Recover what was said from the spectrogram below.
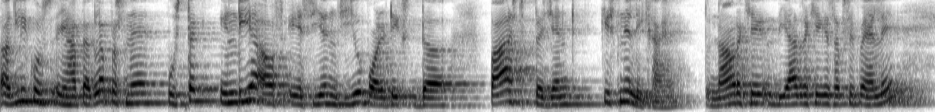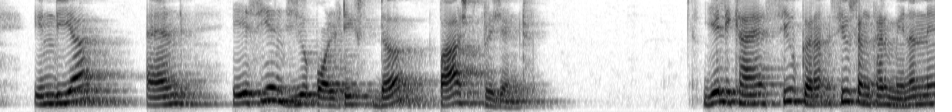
अगली क्वेश्चन यहाँ पे अगला प्रश्न है, पुस्तक India of Asian geopolitics the past present किसने लिखा है? तो नाम रखिए, याद रखिएगा सबसे पहले, India and Asian geopolitics the past present. ये लिखा है शिव करण शिव शंकर मेनन ने।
